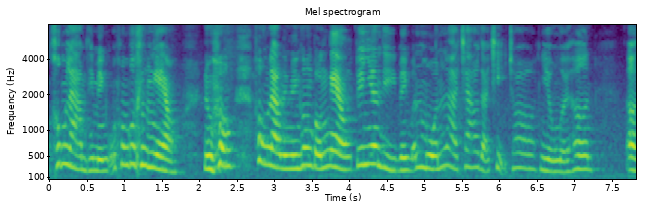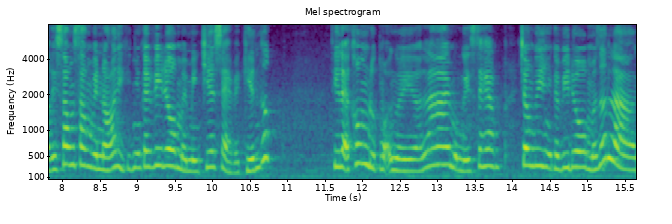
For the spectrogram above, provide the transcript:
không làm thì mình cũng không có nghèo, đúng không? Không làm thì mình không có nghèo. Tuy nhiên thì mình vẫn muốn là trao giá trị cho nhiều người hơn. Ở thì song song với nó thì những cái video mà mình chia sẻ về kiến thức thì lại không được mọi người ờ, like, mọi người xem. Trong khi những cái video mà rất là,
